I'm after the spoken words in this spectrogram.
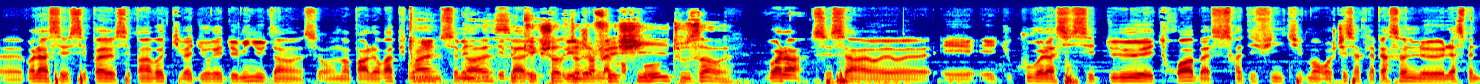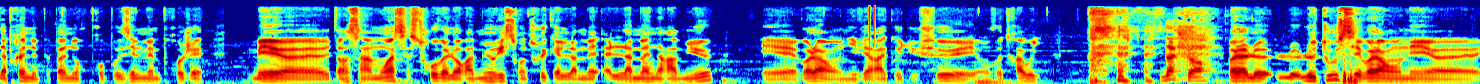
euh, voilà, c'est pas c'est pas un vote qui va durer deux minutes. Hein. On en parlera puis une semaine de débat. C'est quelque chose de réfléchi, tout ça. Ouais. Voilà, c'est ça. Et, du coup, voilà, si c'est deux et trois, bah, ce sera définitivement rejeté. C'est-à-dire que la personne la semaine d'après ne peut pas nous proposer le même projet. Mais euh, dans un mois, ça se trouve, elle aura mûri son truc, elle l'amènera mieux. Et voilà, on y verra que du feu et on votera oui. D'accord. voilà, le, tout, c'est voilà, on est, euh,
